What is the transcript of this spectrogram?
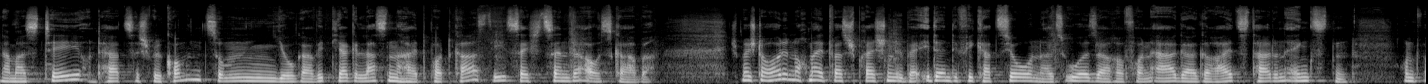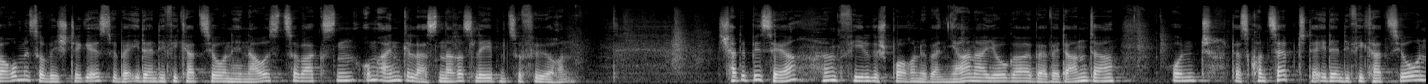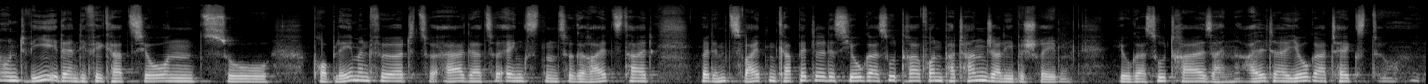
Namaste und herzlich willkommen zum Yoga Vidya Gelassenheit Podcast, die 16. Ausgabe. Ich möchte heute noch mal etwas sprechen über Identifikation als Ursache von Ärger, Gereiztheit und Ängsten und warum es so wichtig ist, über Identifikation hinauszuwachsen, um ein gelasseneres Leben zu führen. Ich hatte bisher viel gesprochen über Jnana Yoga, über Vedanta und das Konzept der Identifikation und wie Identifikation zu Problemen führt, zu Ärger, zu Ängsten, zu Gereiztheit, wird im zweiten Kapitel des Yoga Sutra von Patanjali beschrieben. Yoga Sutra ist ein alter Yoga-Text,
